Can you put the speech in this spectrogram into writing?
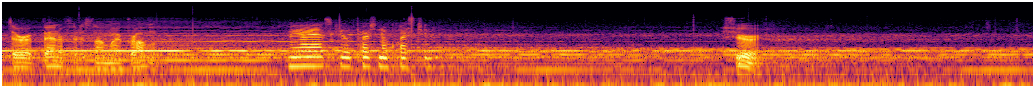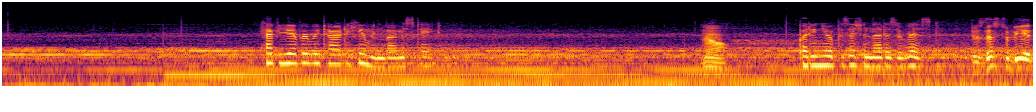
If they're a benefit, it's not my problem. May I ask you a personal question? Sure. Have you ever retired a human by mistake? No. But in your position, that is a risk. Is this to be an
